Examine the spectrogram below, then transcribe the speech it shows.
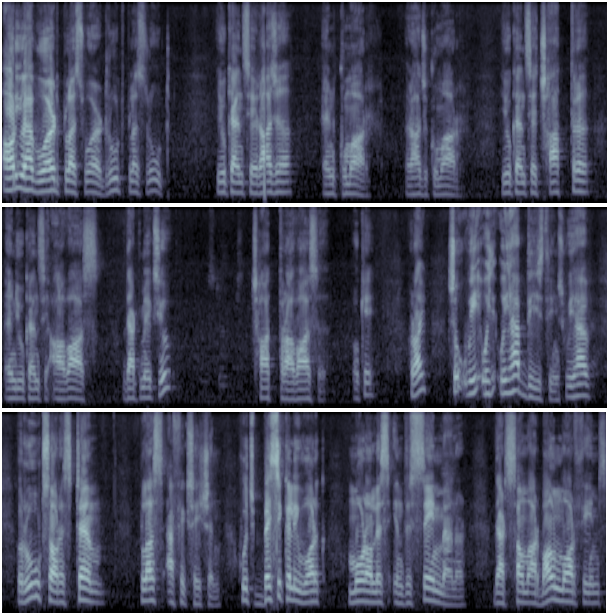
Or you have word plus word, root plus root. You can say Raja and Kumar, Raj Kumar. You can say Chhatra and you can say Avas. That makes you Chhatravas. Okay. Right. So, we, we, we have these things. We have roots or a stem plus affixation, which basically work more or less in the same manner that some are bound morphemes,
